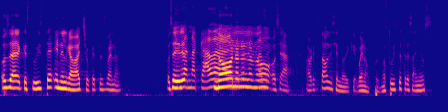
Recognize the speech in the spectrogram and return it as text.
O sea, que estuviste en el gabacho, ¿qué te suena? O sea, la nacada. no, no, no, eh, no, no. las- O sea, ahorita estamos diciendo de que, bueno, pues no estuviste tres años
